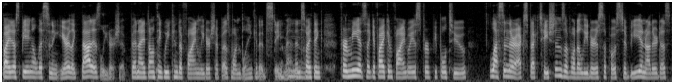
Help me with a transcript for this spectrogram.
by just being a listening ear, like that is leadership. And I don't think we can define leadership as one blanketed statement. And so I think for me, it's like if I can find ways for people to lessen their expectations of what a leader is supposed to be and rather just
